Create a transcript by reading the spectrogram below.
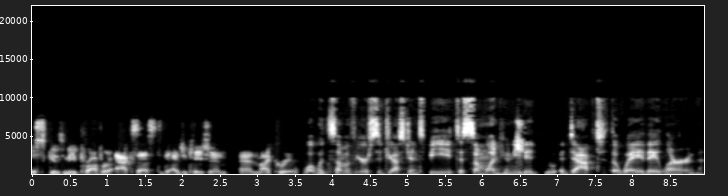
Just gives me proper access to the education and my career. What would some of your suggestions be to someone who needed to adapt the way they learn?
